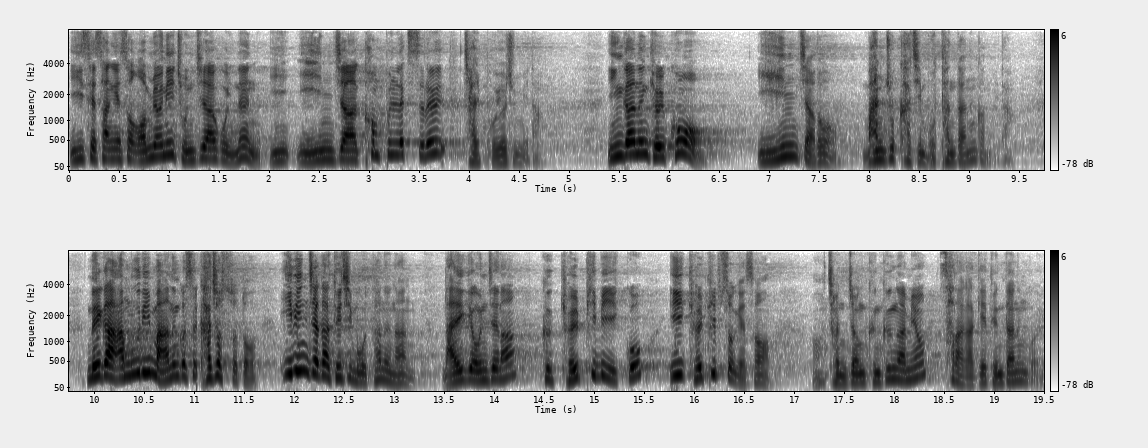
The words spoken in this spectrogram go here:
이 세상에서 엄연히 존재하고 있는 이 이인자 컴플렉스를 잘 보여줍니다. 인간은 결코 이인자로 만족하지 못한다는 겁니다. 내가 아무리 많은 것을 가졌어도 1인자가 되지 못하는 한 나에게 언제나 그 결핍이 있고 이 결핍 속에서 어, 전전긍긍하며 살아가게 된다는 거예요.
